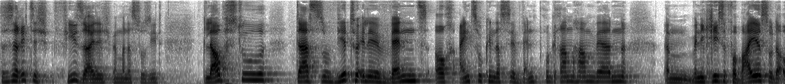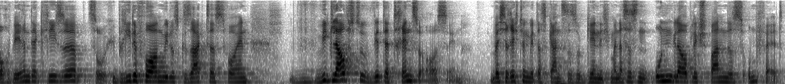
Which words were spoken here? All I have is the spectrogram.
Das ist ja richtig vielseitig, wenn man das so sieht. Glaubst du, dass so virtuelle Events auch Einzug in das Eventprogramm haben werden, ähm, wenn die Krise vorbei ist oder auch während der Krise, so hybride Formen, wie du es gesagt hast vorhin. Wie glaubst du, wird der Trend so aussehen? In welche Richtung wird das Ganze so gehen? Ich meine, das ist ein unglaublich spannendes Umfeld.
